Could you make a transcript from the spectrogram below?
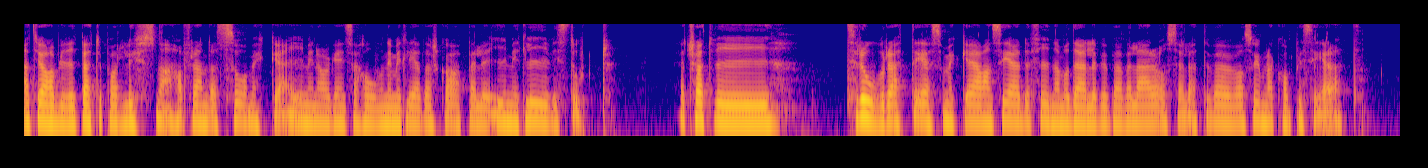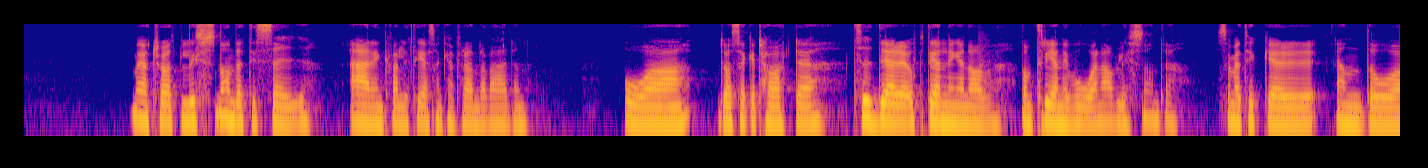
Att jag har blivit bättre på att lyssna har förändrats så mycket i min organisation, i mitt ledarskap eller i mitt liv i stort. Jag tror att vi tror att det är så mycket avancerade fina modeller vi behöver lära oss eller att det behöver vara så himla komplicerat. Men jag tror att lyssnandet i sig är en kvalitet som kan förändra världen. Och du har säkert hört det tidigare, uppdelningen av de tre nivåerna av lyssnande, som jag tycker ändå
